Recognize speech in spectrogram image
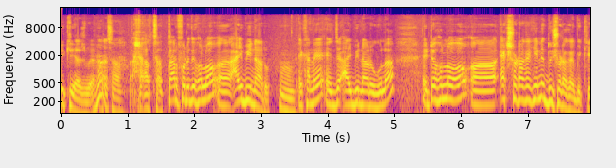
বিক্রি আসবে হ্যাঁ? আচ্ছা। আচ্ছা তারপরে দিয়ে হলো আইবি নাড়ু। এখানে এই যে আইবি নাড়ুগুলা এটা হলো একশো টাকা কিনে দুইশো টাকা বিক্রি।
